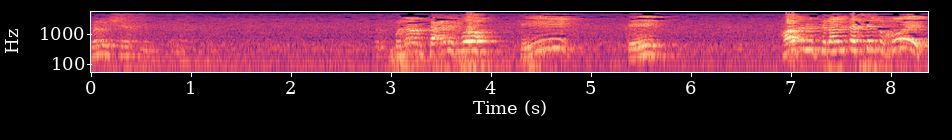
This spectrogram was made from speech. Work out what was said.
قالوا شيخنا فلان تعرفه؟ إيه إيه هذا من تلاميذ السيد الخوي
